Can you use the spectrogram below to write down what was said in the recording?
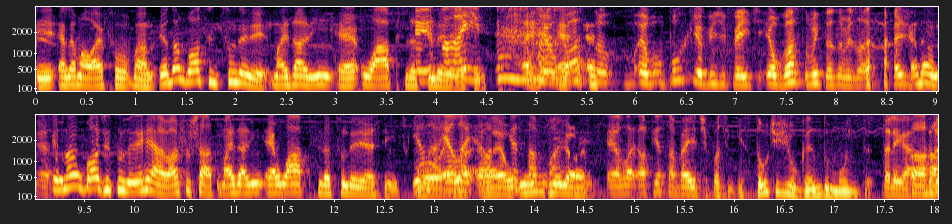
e ela é uma waifu, mano. Eu não gosto de Tsundere, mas a Arin é o ápice da eu ia Tsundere. falar assim. isso. Eu gosto. eu- o pouco que eu vi de Fate, eu gosto muito dessa personagem. Eu não, eu não gosto de Tsundere real, eu acho chato, mas a Arin é o ápice da Tsundere, assim. Tipo, Ela, ela, ela, é tem o essa vibe. melhor. Ela, ela tem essa vibe, tipo assim, estou te julgando muito, tá ligado? Aham.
